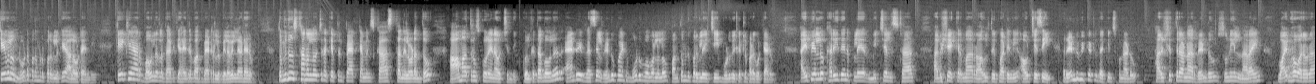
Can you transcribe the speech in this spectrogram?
కేవలం నూట పదమూడు పరుగులకే ఆలౌట్ అయింది. కేకేఆర్ బౌలర్ల దాటికి హైదరాబాద్ బ్యాటర్లు విలవిల్లాడారు. తొమ్మిదో స్థానంలో వచ్చిన కెప్టెన్ ప్యాట్ కమిన్స్ కాస్త నిలవడంతో ఆ మాత్రం స్కోర్ అయినా వచ్చింది. కోల్కతా బౌలర్ ఆండ్రీ రసెల్ రెండు పాయింట్ మూడు ఓవర్లలో పంతొమ్మిది పరుగులు ఇచ్చి మూడు వికెట్లు పడగొట్టాడు. ఐపీఎల్లో ఖరీదైన player Mitchell Starc Abhishek Sharma Rahul త్రిపాఠిని అవుట్ చేసి రెండు వికెట్లు దక్కించుకున్నాడు. హర్షిత్ రాణా రెండు సునీల్ నారాయణ్ వైభవ్ అరోరా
